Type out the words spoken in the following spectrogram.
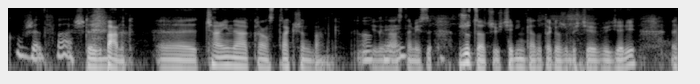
Kurza twarz. To jest bank. E, China Construction Bank. Okej. 11 miejsce. Wrzucę oczywiście linka do tego, żebyście wiedzieli. E,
